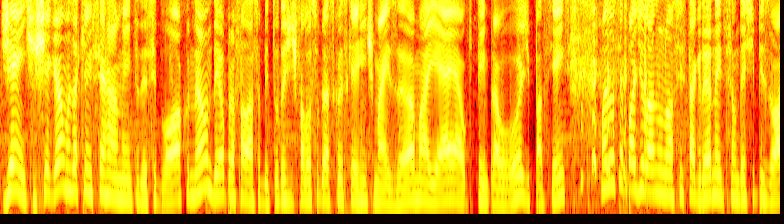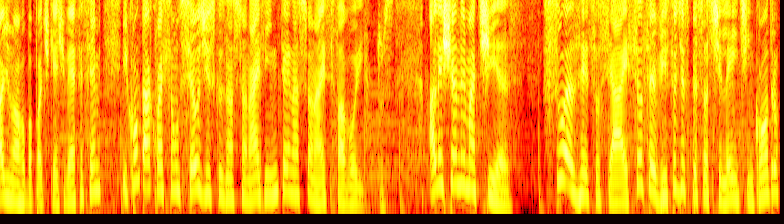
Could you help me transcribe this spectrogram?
Gente, chegamos aqui ao encerramento desse bloco. Não deu pra falar sobre tudo. A gente falou sobre as coisas que a gente mais ama e é o que tem pra hoje, paciência. Mas você pode ir lá no nosso Instagram, na edição deste episódio, no arroba podcast VFSM, e contar quais são os seus discos nacionais e internacionais favoritos. Alexandre Matias, suas redes sociais, seu serviço, onde as pessoas te leem, te encontram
